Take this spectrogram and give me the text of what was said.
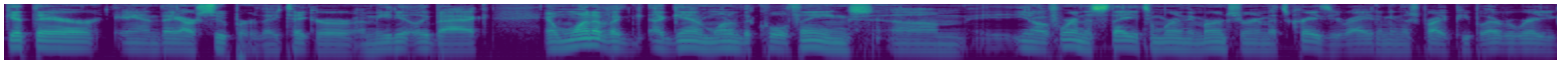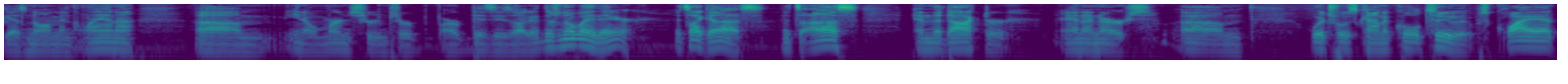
Get there, and they are super. They take her immediately back. And one of again, one of the cool things, um, you know, if we're in the states and we're in the emergency room, it's crazy, right? I mean, there's probably people everywhere. You guys know I'm in Atlanta. Um, you know, emergency rooms are, are busy as all get. There's nobody there. It's like us. It's us and the doctor and a nurse, um, which was kind of cool too. It was quiet,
